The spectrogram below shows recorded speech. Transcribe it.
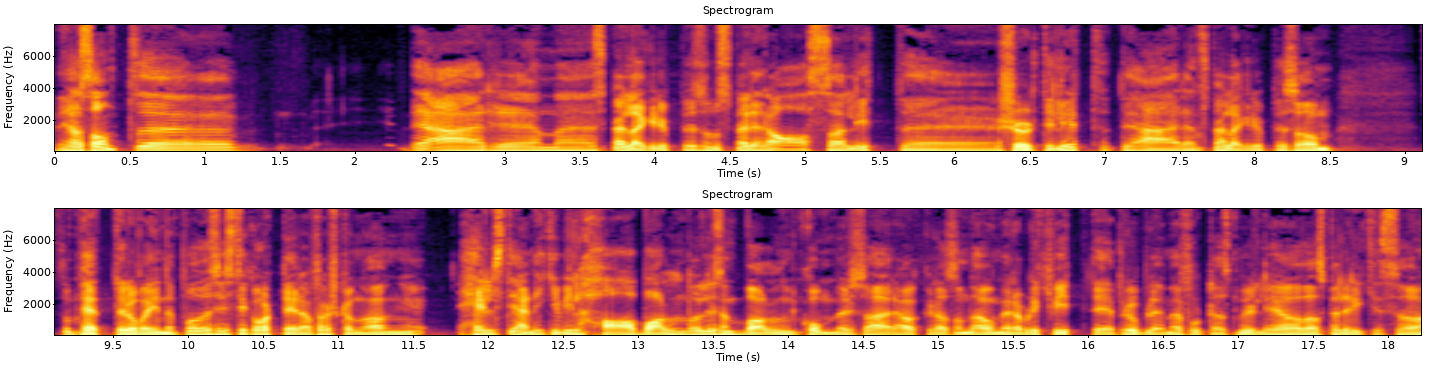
Det er sant. Det er en eh, spillergruppe som spiller av seg litt uh, sjøltillit. Det er en spillergruppe som, som Petter var inne på det siste kvarteret av første omgang, helst gjerne ikke vil ha ballen. Når liksom ballen kommer, så er det akkurat som det er om å gjøre å bli kvitt det problemet fortest mulig. og Da spiller det ikke så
